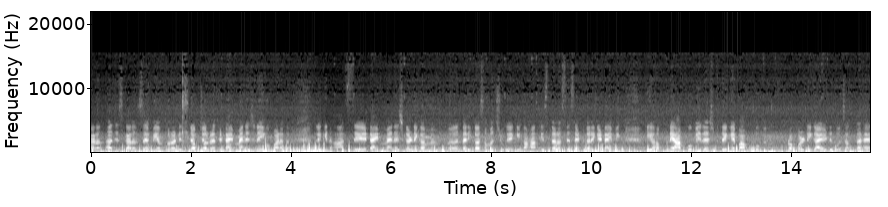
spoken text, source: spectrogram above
कारण था, जिस कारण से अभी हम थोड़ा डिस्टर्ब चल रहे थे टाइम मैनेज नहीं हो पा रहा था। लेकिन आज से टाइम मैनेज करने का तरीका समझ चुके हैं कि कहाँ किस तरह से सेट करेंगे टाइमिंग कि अपने आप को भी रेस्ट देंगे, बाबू को भी प्रॉपर्टी गाइड हो सकता है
